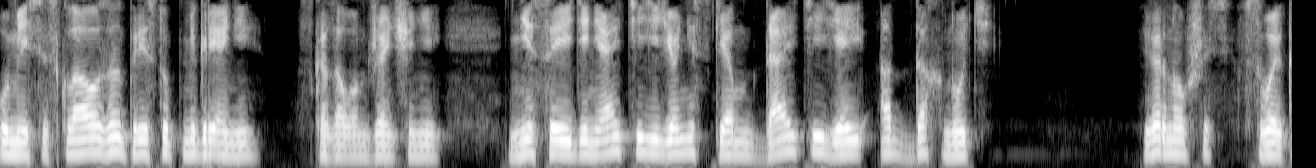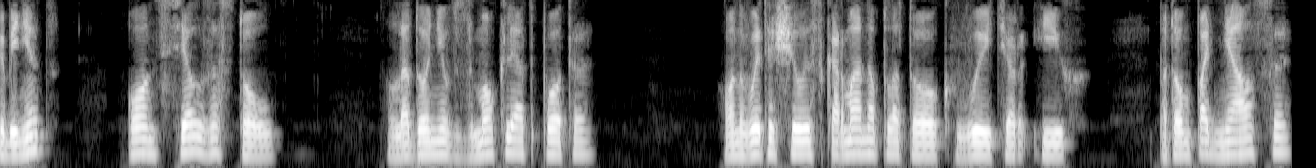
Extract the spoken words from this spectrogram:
«У миссис Клаузен приступ мигрени», — сказал он женщине. «Не соединяйте ее ни с кем, дайте ей отдохнуть». Вернувшись в свой кабинет, он сел за стол. Ладони взмокли от пота. Он вытащил из кармана платок, вытер их, потом поднялся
